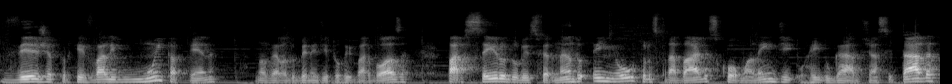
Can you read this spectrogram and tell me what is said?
veja porque vale muito a pena. Novela do Benedito Rui Barbosa, parceiro do Luiz Fernando em outros trabalhos, como além de O Rei do Gado, já citada,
